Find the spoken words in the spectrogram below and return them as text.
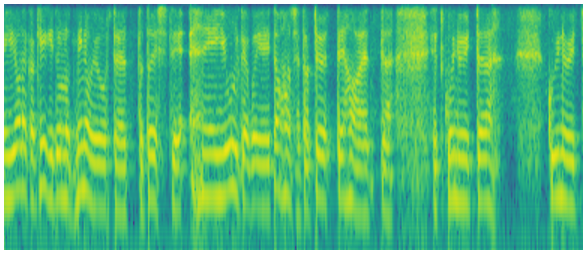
ei ole ka keegi tulnud minu juurde, et ta tõesti ei julge või ei taha seda tööd teha, et, et kui nüüd kui nüüd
